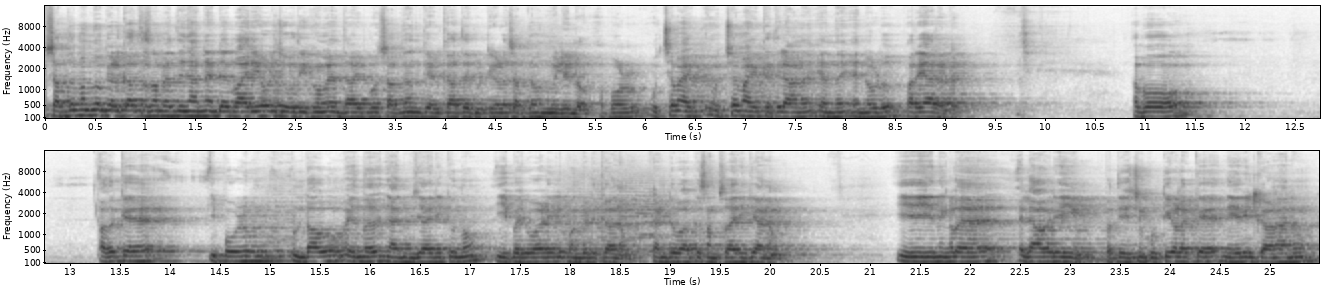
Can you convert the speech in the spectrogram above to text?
ശബ്ദമൊന്നും കേൾക്കാത്ത സമയത്ത് ഞാൻ എന്റെ ഭാര്യയോട് ചോദിക്കും എന്താ ഇപ്പോൾ ശബ്ദം കേൾക്കാത്ത കുട്ടികളുടെ ശബ്ദമൊന്നുമില്ലല്ലോ അപ്പോൾ ഉച്ചമയ ഉച്ചമയക്കത്തിലാണ് എന്ന് എന്നോട് പറയാറുണ്ട്. അപ്പോൾ അതൊക്കെ ഇപ്പോഴും ഉണ്ടാവും എന്ന് ഞാൻ വിചാരിക്കുന്നു. ഈ പരിപാടിയിൽ പങ്കെടുക്കാനും രണ്ട് വാക്ക് സംസാരിക്കാനും. ഈ നിങ്ങളെ എല്ലാവരെയും പ്രത്യേകിച്ചും കുട്ടികളൊക്കെ നേരിൽ കാണാനും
